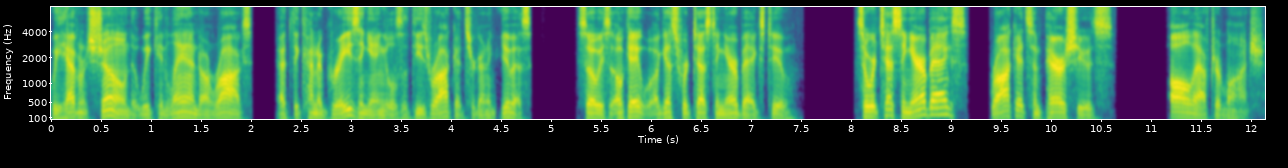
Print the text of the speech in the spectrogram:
We haven't shown that we can land on rocks at the kind of grazing angles that these rockets are going to give us. So he said, okay, well, I guess we're testing airbags too. So we're testing airbags, rockets, and parachutes all after launch.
